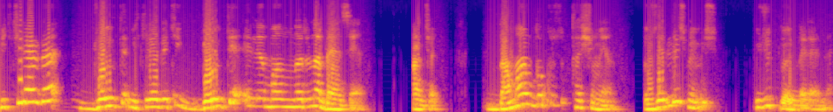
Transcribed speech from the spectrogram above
Bitkilerde gövde, bitkilerdeki gövde elemanlarına benzeyen ancak damar dokusu taşımayan özelleşmemiş vücut bölmelerine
